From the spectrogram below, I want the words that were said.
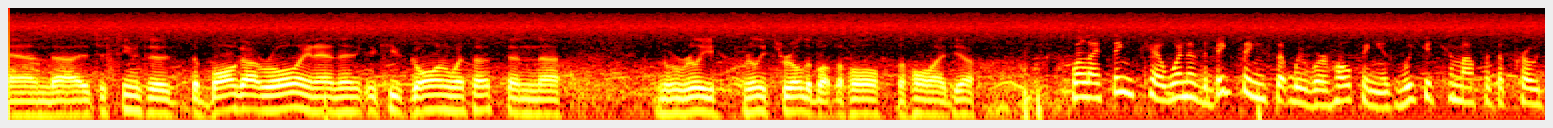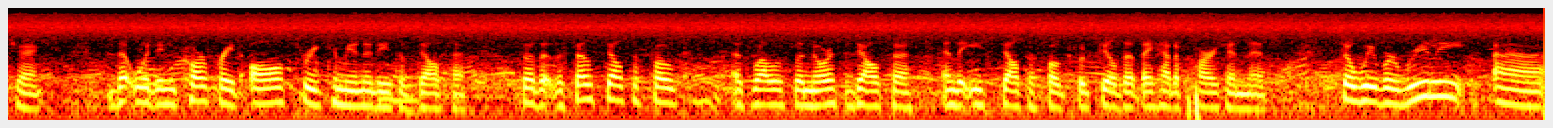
and uh, it just seems that the ball got rolling, and it, it keeps going with us, and. Uh, we're really, really thrilled about the whole, the whole idea. Well, I think uh, one of the big things that we were hoping is we could come up with a project that would incorporate all three communities of Delta so that the South Delta folks, as well as the North Delta and the East Delta folks would feel that they had a part in this. So we were really uh,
